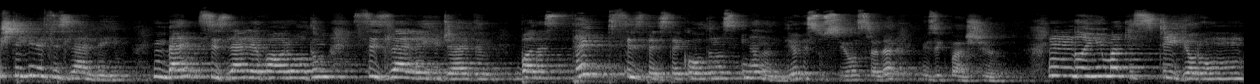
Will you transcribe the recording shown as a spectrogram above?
işte yine sizlerleyim. Ben sizlerle var oldum, sizlerle yüceldim. Bana hep destek oldunuz, inanın diyor ve susuyor. O sırada müzik başlıyor. Duymak istiyorum.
